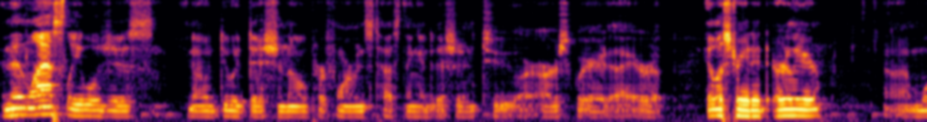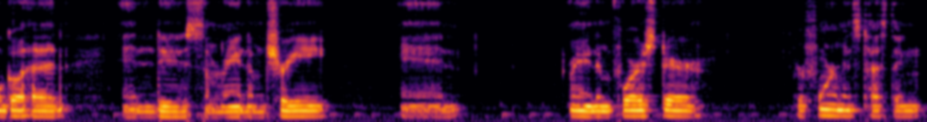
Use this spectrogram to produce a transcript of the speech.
And then lastly, we'll just you know do additional performance testing in addition to our R squared that I illustrated earlier. Um, we'll go ahead and do some random tree and random forester performance testing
